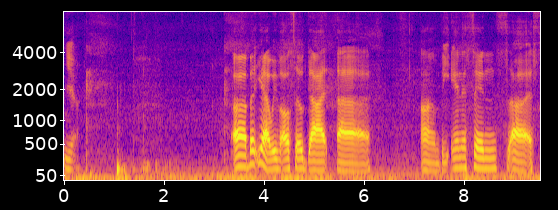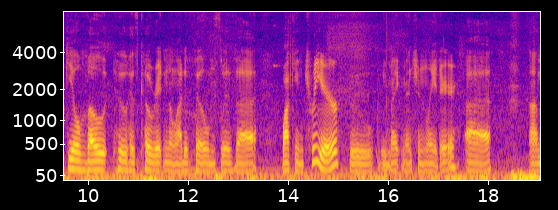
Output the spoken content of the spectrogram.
yeah. Uh, but yeah, we've also got uh, um, the Innocents, uh, Eskil Vogt, who has co-written a lot of films with uh, Joachim Trier, who we might mention later. Uh, um,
